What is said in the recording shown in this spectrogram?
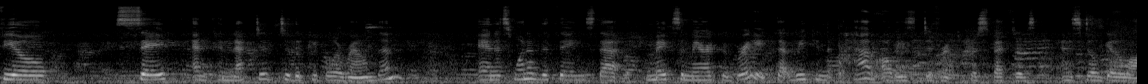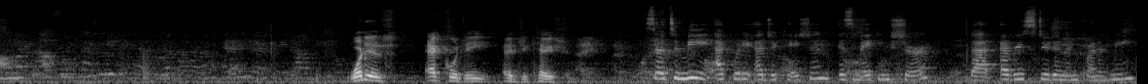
feel safe and connected to the people around them. And it's one of the things that makes America great that we can have all these different perspectives and still get along. What is equity education? So to me, equity education is making sure that every student in front of me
